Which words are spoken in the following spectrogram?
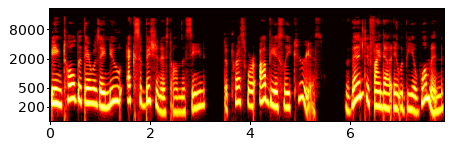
Being told that there was a new exhibitionist on the scene, the press were obviously curious. Then to find out it would be a woman,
